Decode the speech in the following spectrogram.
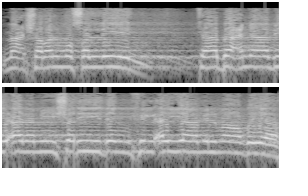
معشر المصلين تابعنا بألم شديد في الأيام الماضية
